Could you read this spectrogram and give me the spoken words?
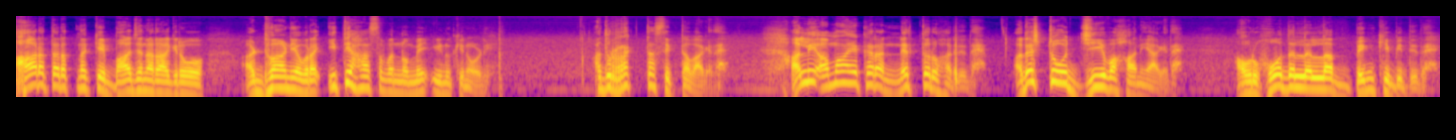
ಭಾರತ ರತ್ನಕ್ಕೆ ಭಾಜನರಾಗಿರೋ ಅಡ್ವಾಣಿಯವರ ಇತಿಹಾಸವನ್ನೊಮ್ಮೆ ಇಣುಕಿ ನೋಡಿ. ಅದು ರಕ್ತ ಸಿಕ್ತವಾಗಿದೆ. ಅಲ್ಲಿ ಅಮಾಯಕರ ನೆತ್ತರು ಹರಿದಿದೆ. ಅದೆಷ್ಟೋ ಜೀವ ಹಾನಿಯಾಗಿದೆ ಅವರು ಹೋದಲ್ಲೆಲ್ಲ ಬೆಂಕಿ ಬಿದ್ದಿದೆ.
